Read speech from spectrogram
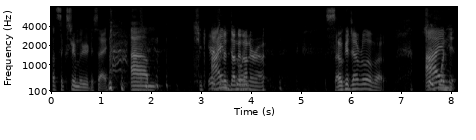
That's extremely rude to say. Um, Shakira I'm could have done it on her own. so good, Jennifer Lopez. She has one I'm- hit.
